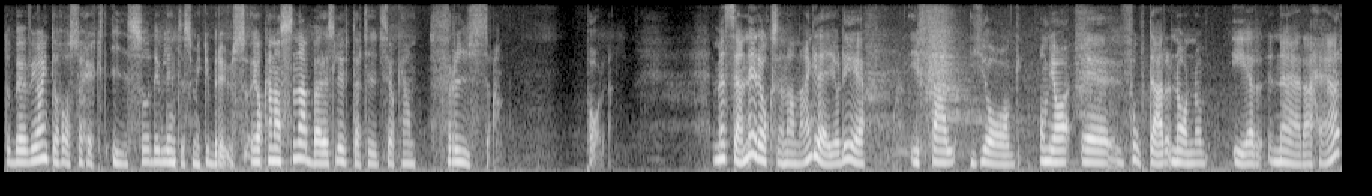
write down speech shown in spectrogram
Då behöver jag inte ha så högt ISO, det blir inte så mycket brus. Och jag kan ha snabbare slutartid så jag kan frysa paren. Men sen är det också en annan grej och det är ifall jag, om jag eh, fotar någon av er nära här.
